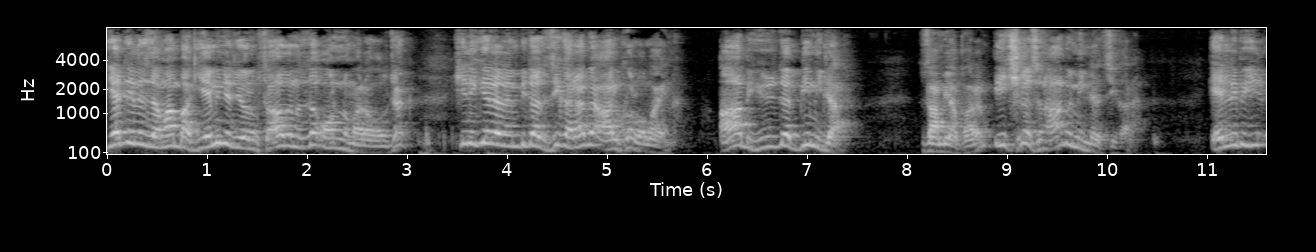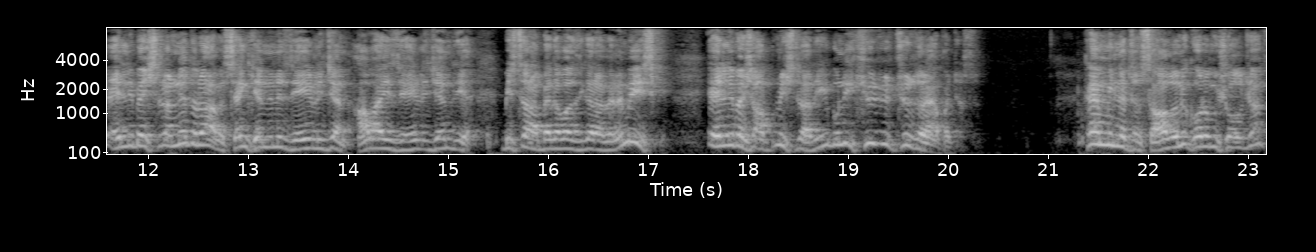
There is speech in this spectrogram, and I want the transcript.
Yediğiniz zaman bak yemin ediyorum sağlığınızda 10 numara olacak. Şimdi gelelim bir de sigara ve alkol olayına. Abi yüzde bir milyar zam yaparım. İçmesin abi millet sigara. 50 bin- 55 lira nedir abi? Sen kendini zehirleyeceksin, havayı zehirleyeceksin diye biz sana bedava sigara veremeyiz ki. 55-60 lira değil bunu 200-300 lira yapacağız. Hem milletin sağlığını korumuş olacağız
